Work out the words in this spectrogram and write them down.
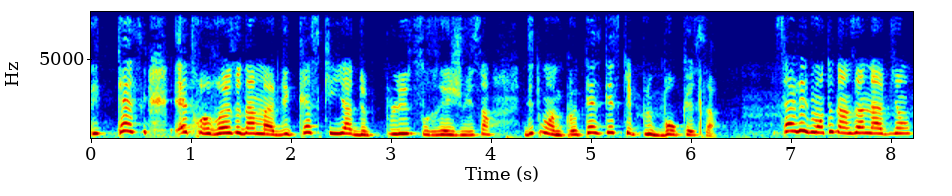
Qu'est-ce être heureuse dans ma vie, qu'est-ce qu'il y a de plus réjouissant? Dites-moi un peu, qu'est-ce qui est plus beau que ça? Ça allait monter dans un avion.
